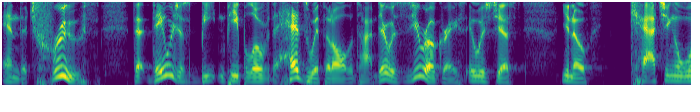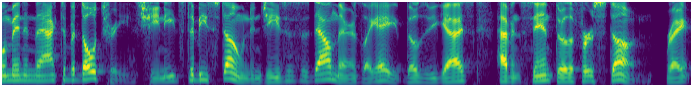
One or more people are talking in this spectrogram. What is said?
and the truth that they were just beating people over the heads with it all the time. There was zero grace. It was just, you know, catching a woman in the act of adultery. She needs to be stoned. And Jesus is down there. It's like, hey, those of you guys haven't sinned, throw the first stone, right?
